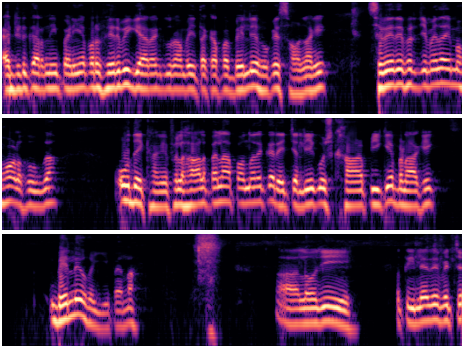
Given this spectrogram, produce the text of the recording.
ਐਡਿਟ ਕਰਨੀ ਪੈਣੀ ਹੈ ਪਰ ਫਿਰ ਵੀ 11 11 ਵਜੇ ਤੱਕ ਆਪਾਂ ਵਿਹਲੇ ਹੋ ਕੇ ਸੌਂ ਜਾਾਂਗੇ ਸਵੇਰੇ ਫਿਰ ਜਿਵੇਂ ਦਾ ਇਹ ਮਾਹੌਲ ਹੋਊਗਾ ਉਹ ਦੇਖਾਂਗੇ। ਫਿਲਹਾਲ ਪਹਿਲਾਂ ਆਪਾਂ ਉਹਨਾਂ ਦੇ ਘਰੇ ਚੱਲੀਏ ਕੁਝ ਖਾਣ ਪੀ ਕੇ ਬਣਾ ਕੇ ਵਿਹਲੇ ਹੋਈਏ ਪਹਿਲਾਂ। ਆ ਲੋ ਜੀ ਪਤੀਲੇ ਦੇ ਵਿੱਚ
